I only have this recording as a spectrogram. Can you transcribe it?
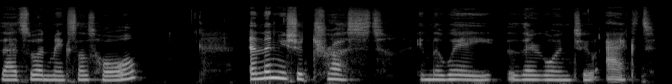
that's what makes us whole. And then you should trust in the way they're going to act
